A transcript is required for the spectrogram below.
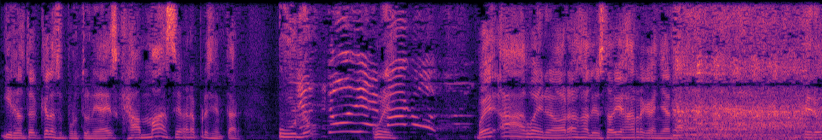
y resulta que las oportunidades jamás se van a presentar. Uno. con el- Bue- ah, bueno, ahora salió esta vieja a regañar. Pero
